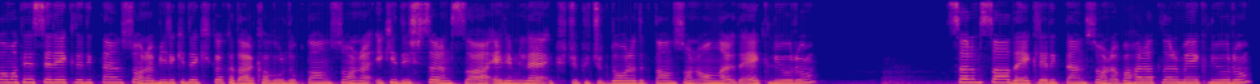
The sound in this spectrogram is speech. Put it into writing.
Domatesleri ekledikten sonra 1-2 dakika kadar kavurduktan sonra 2 diş sarımsağı elimle küçük küçük doğradıktan sonra onları da ekliyorum. Sarımsağı da ekledikten sonra baharatlarımı ekliyorum.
